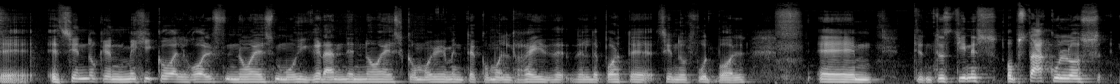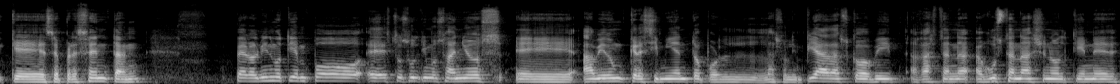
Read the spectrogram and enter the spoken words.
eh, siendo que en México el golf no es muy grande, no es como obviamente como el rey del deporte siendo el fútbol. Entonces tienes obstáculos que se presentan pero al mismo tiempo estos últimos años eh, ha habido un crecimiento por las Olimpiadas, COVID, Augusta, National tiene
